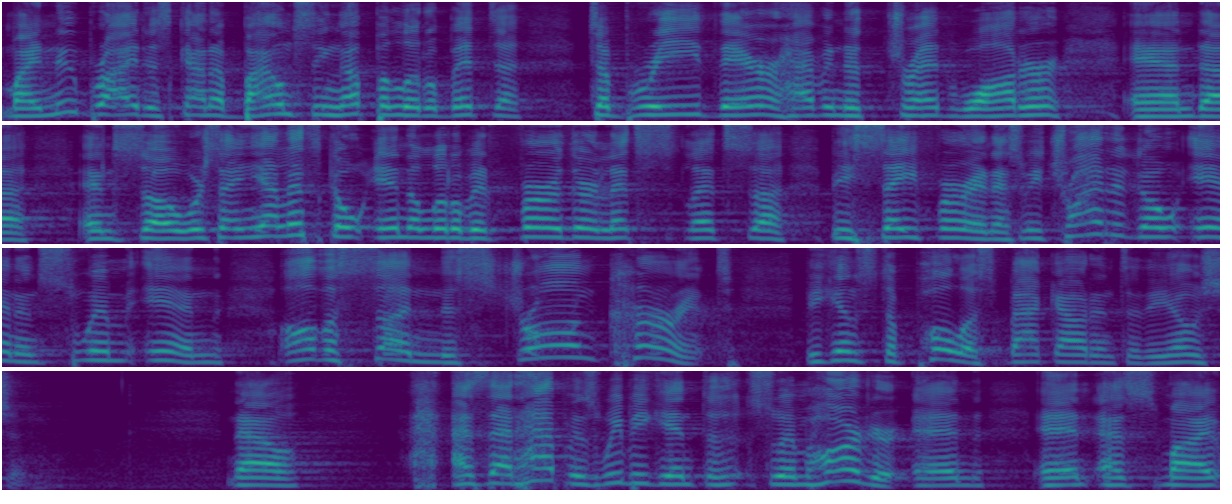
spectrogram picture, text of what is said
my new bride is kind of bouncing up a little bit to, to breathe there, having to tread water. And, uh, and so we're saying, yeah, let's go in a little bit further. Let's, let's uh, be safer. And as we try to go in and swim in, all of a sudden, this strong current begins to pull us back out into the ocean. Now, as that happens, we begin to swim harder. And, and as my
